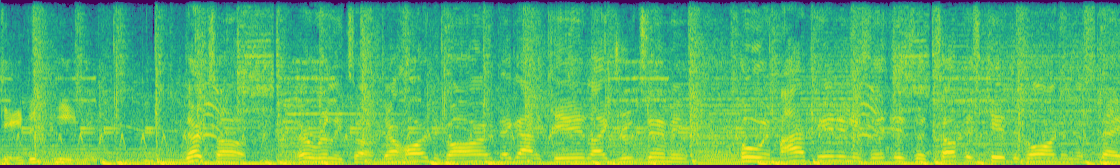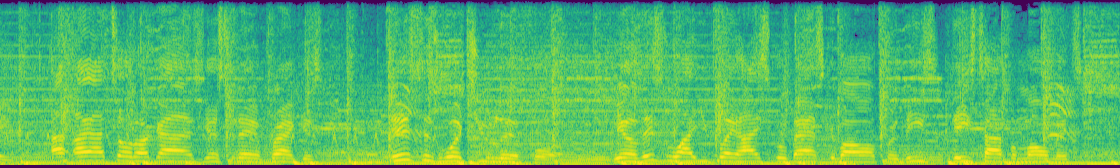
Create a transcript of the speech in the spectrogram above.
David Peavy. they're tough. They're really tough. They're hard to guard. They got a kid like Drew Timme, who, in my opinion, is, a, is the toughest kid to guard in the state. I, I told our guys yesterday in practice, this is what you live for. You know, this is why you play high school basketball for these these type of moments.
